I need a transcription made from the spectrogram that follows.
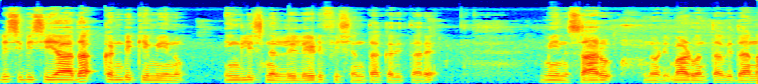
ಬಿಸಿ ಬಿಸಿಯಾದ ಕಂಡಿಕೆ ಮೀನು. ಇಂಗ್ಲೀಷ್ನಲ್ಲಿ ಲೇಡಿ ಫಿಶ್ ಅಂತ ಕರೀತಾರೆ. ಮೀನು ಸಾರು ನೋಡಿ ಮಾಡುವಂಥ ವಿಧಾನ.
